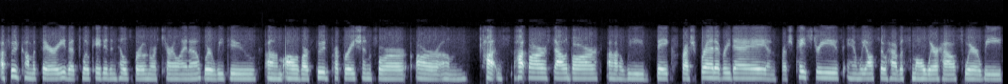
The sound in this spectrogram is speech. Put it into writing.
a food commissary that's located in Hillsborough, North Carolina, where we do um, all of our food preparation for our, um, hot hot bar, salad bar. Uh, we bake fresh bread every day and fresh pastries, and we also have a small warehouse where we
